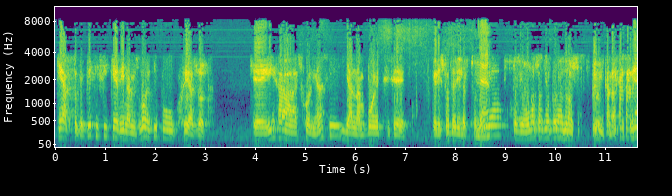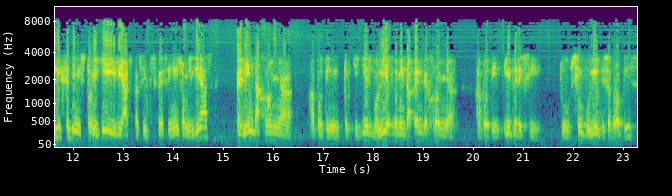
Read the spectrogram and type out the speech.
και αυτοπεποίθηση και δυναμισμό εκεί που χρειαζόταν. Και είχα σχολιάσει για να μπω έτσι σε περισσότερη λεπτομέρεια ναι. το γεγονός ότι ο πρόεδρος καταρχάς ανέδειξε την ιστορική διάσταση της χθεσινής ομιλίας. 50 χρόνια από την τουρκική εισβολή, 75 χρόνια από την ίδρυση του Συμβουλίου της Ευρώπης.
